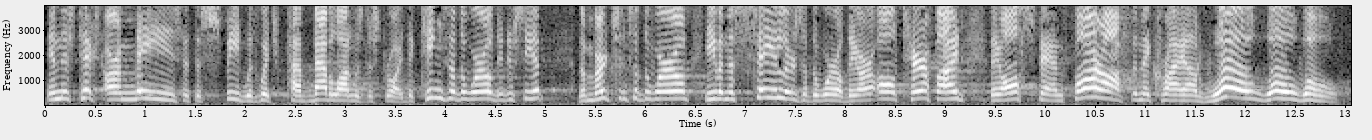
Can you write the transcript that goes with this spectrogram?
in this text are amazed at the speed with which Babylon was destroyed. The kings of the world, did you see it? The merchants of the world, even the sailors of the world. They are all terrified. They all stand far off and they cry out, Woe, woe, woe,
